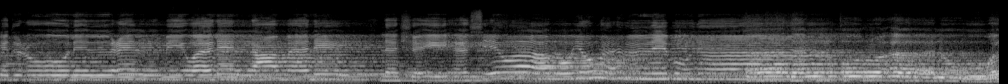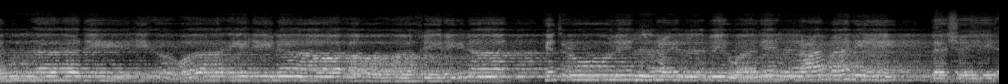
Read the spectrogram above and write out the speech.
يدعو لا شيء سواه يهذبنا هذا القرآن هو الهادي لأوائلنا وأواخرنا يدعو للعلم وللعمل لا شيء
